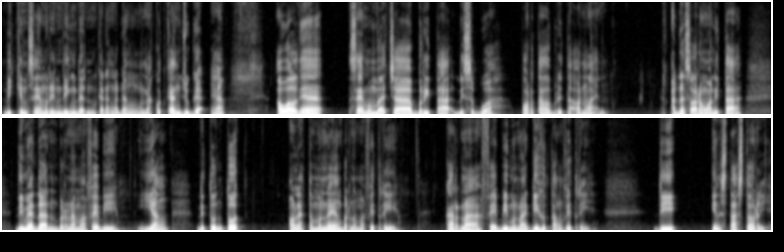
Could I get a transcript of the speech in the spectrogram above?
bikin saya merinding dan kadang-kadang menakutkan juga ya. Awalnya saya membaca berita di sebuah portal berita online. Ada seorang wanita di Medan bernama Feby yang dituntut oleh temennya yang bernama Fitri karena Feby menagih hutang Fitri di Instastory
